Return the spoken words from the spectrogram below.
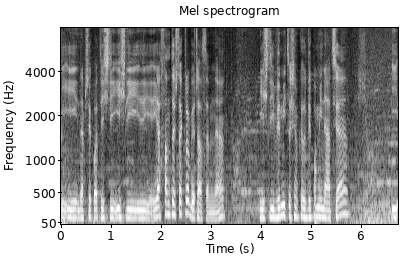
i, i na przykład jeśli, jeśli ja sam też tak robię czasem, nie? Jeśli wy mi coś na przykład wypominacie i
